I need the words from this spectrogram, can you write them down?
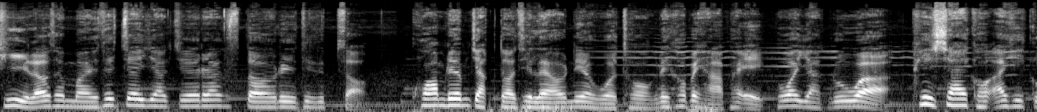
ขี้แล้วทำไมถ้าใจอยากจะรักสตอรี่ที่ 12 ความเดิมจากตอนที่แล้วเนี่ยหัวทองได้เข้าไปหาพระเอกเพราะว่าอยากรู้ว่าพี่ชายของอากิโก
